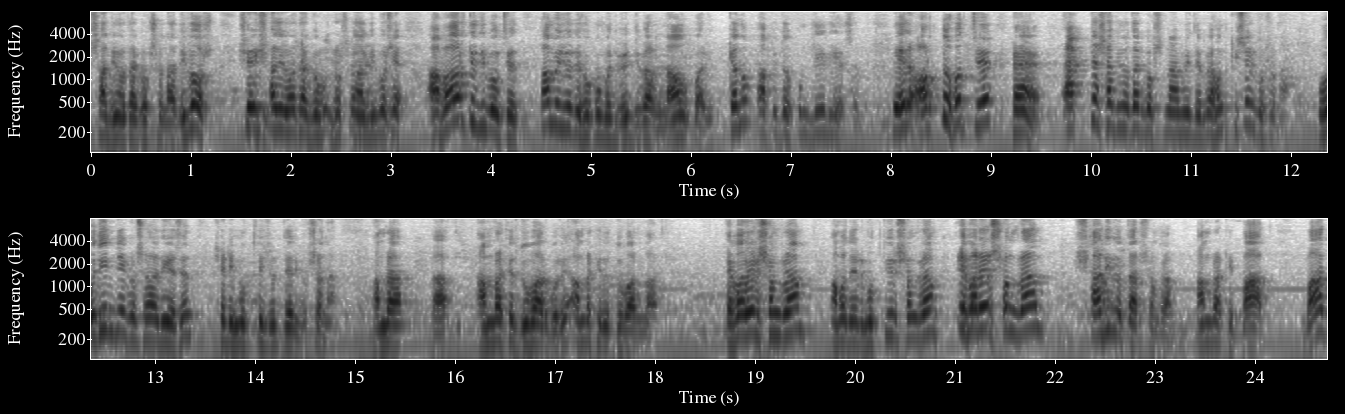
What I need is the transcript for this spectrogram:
স্বাধীনতা ঘোষণা দিবস। সেই স্বাধীনতা ঘোষণা দিবসে আবার তিনি বলছেন আমি যদি হুকুমত দিবার নাও পারি। কেন? আপনি তো হুকুম দিয়ে দিয়েছেন। এর অর্থ হচ্ছে হ্যাঁ একটা স্বাধীনতার ঘোষণা আমি দেবো। এখন কিসের ঘোষণা? ওই দিন যে ঘোষণা দিয়েছেন সেটি মুক্তিযুদ্ধের ঘোষণা। আমরা আমরাকে দুবার বলি আমরা কিন্তু দুবার নয়। এবারের সংগ্রাম আমাদের মুক্তির সংগ্রাম এবারের সংগ্রাম স্বাধীনতার সংগ্রাম। আমরা কি বাদ। বাদ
